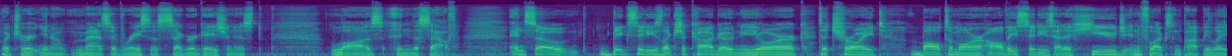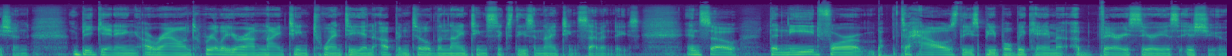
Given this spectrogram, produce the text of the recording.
which were, you know, massive racist segregationist laws in the South. And so big cities like Chicago, New York, Detroit, Baltimore, all these cities had a huge influx in population beginning around really around 1920 and up until the 1960s and 1970s. And so the need for to house these people became a, a very serious issue.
